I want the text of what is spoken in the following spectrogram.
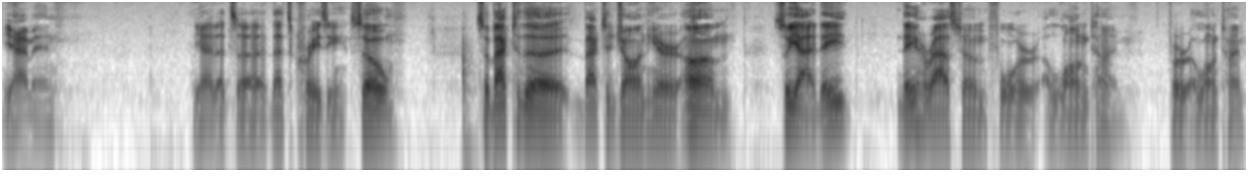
Yeah, man. Yeah, that's uh that's crazy. So so back to the back to John here. Um so yeah, they they harassed him for a long time. For a long time.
